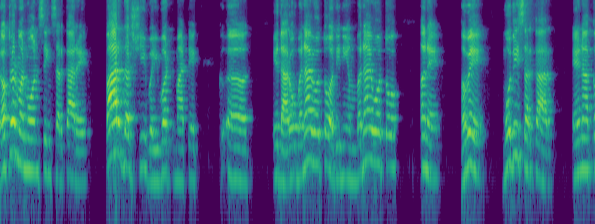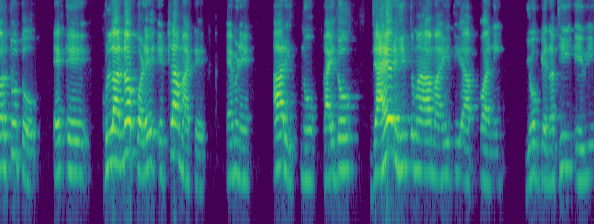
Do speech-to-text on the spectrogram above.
ડોક્ટર મનમોહન સિંહ સરકારે પારદર્શી વહીવટ માટે અ, એ ધારો બનાવ્યો હતો અધિનિયમ બનાવ્યો હતો અને હવે મોદી સરકાર એના કરતૂતો એ ખુલ્લા ન પડે એટલા માટે એમણે આ રીતનો કાયદો જાહેર હિતમાં આ માહિતી આપવાની યોગ્ય નથી એવી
